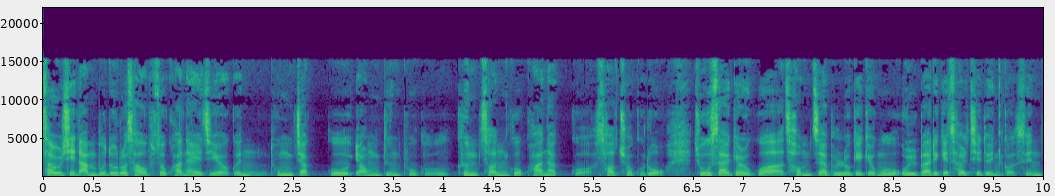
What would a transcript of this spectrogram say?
서울시 남부도로 사업소 관할 지역은 동작구, 영등포구, 금천구, 관악구, 서초구로 조사 결과 점자 블록의 경우 올바르게 설치된 것은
